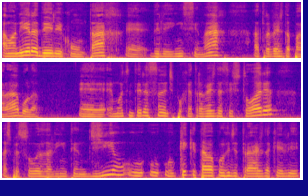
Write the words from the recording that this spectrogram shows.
a maneira dele contar, é, dele ensinar através da parábola é, é, muito interessante, porque através dessa história as pessoas ali entendiam o, o, o que estava por detrás daquele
